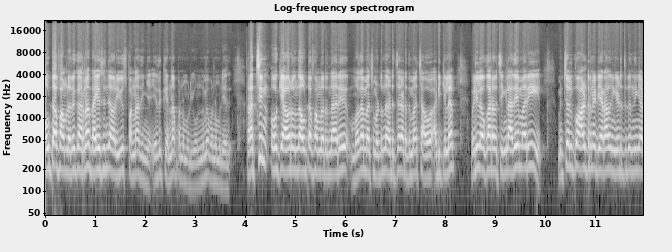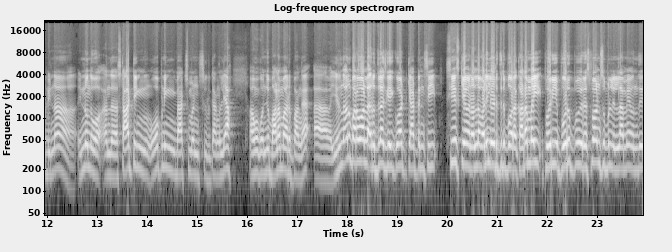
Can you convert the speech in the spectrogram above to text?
அவுட் ஆஃப் ஃபார்மில் இருக்காருன்னா தயவு செஞ்சு அவர் யூஸ் பண்ணாதீங்க. எதுக்கு என்ன பண்ண முடியும்? ஒன்றுமே பண்ண முடியாது. ரச்சின் ஓகே அவர் வந்து அவுட் ஆஃப் ஃபார்மில் இருந்தார். மொதல் மேட்ச் மட்டும்தான் அடித்தார் அடுத்த மேட்ச் அவ அடிக்கல. வெளியில் உட்கார வச்சிங்களா? அதே மாதிரி மிச்சலுக்கும் ஆல்டர்னேட் யாராவது நீங்கள் எடுத்துகிட்டு வந்தீங்க அப்படின்னா இன்னும் இந்த அந்த ஸ்டார்டிங் ஓப்பனிங் பேட்ஸ்மேன்ஸ் இருக்காங்க இல்லையா? அவங்க கொஞ்சம் பலமாக இருப்பாங்க. இருந்தாலும் பரவாயில்ல. ருத்ராஜ் கெய்க்வாட் கேப்டன்சி சிஎஸ்கேவை நல்ல வழியில் எடுத்துகிட்டு போகிற கடமை பெரிய பொறுப்பு ரெஸ்பான்சிபிள் எல்லாமே வந்து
